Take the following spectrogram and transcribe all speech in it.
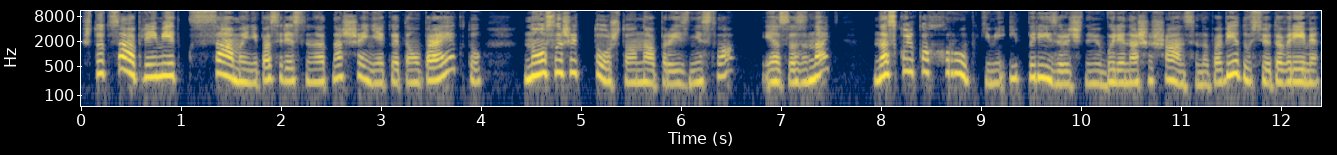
что цапля имеет самое непосредственное отношение к этому проекту, но услышать то, что она произнесла, и осознать, насколько хрупкими и призрачными были наши шансы на победу все это время,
